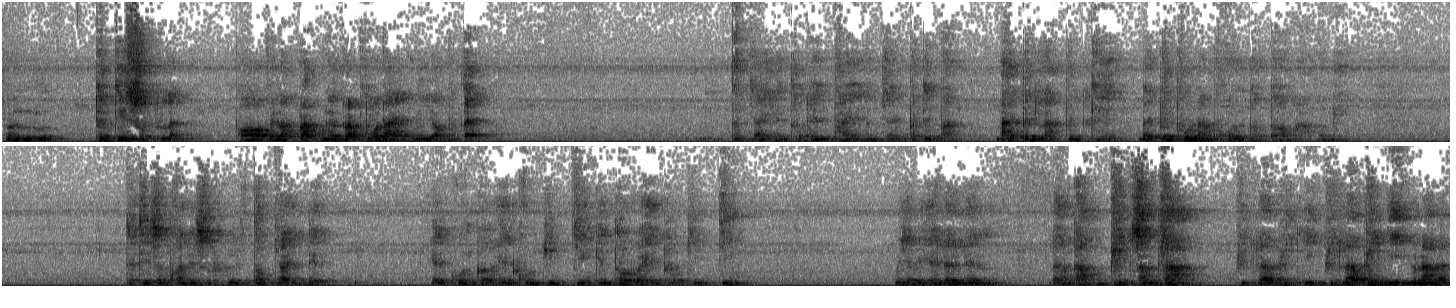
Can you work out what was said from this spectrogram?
จนถึงที่สุดแหละ พอเวลากลับเนื้อกลับตัวได้ ไม่ยอมแตะตั้งใจเห็นโทษเห็นภัยตั้งใจปฏิบัติ ได้เป็นหลักเป็นเกณฑ์ได้เป็นผู้นำคนต่อต่อมาก็มี แต่ที่สำคัญที่สุดคือต้องใจเด็ด เห็นคุณก็เห็นคุณจริง ๆ เห็นโทษก็เห็นโทษจริง ๆ ไม่ใช่ไปเห็นเล่นๆแล้วทำผิดซ้ำซากผิดแล้วผิดอีก ผิดแล้วผิดอีกอยู่นั่นแหละ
